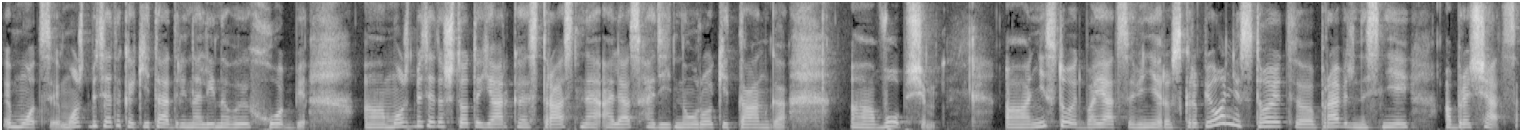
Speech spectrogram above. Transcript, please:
эмоции, может быть, это какие-то адреналиновые хобби, а, может быть, это что-то яркое, страстное, а сходить на уроки танго. А, в общем, не стоит бояться Венеры в Скорпионе, стоит э, правильно с ней обращаться.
